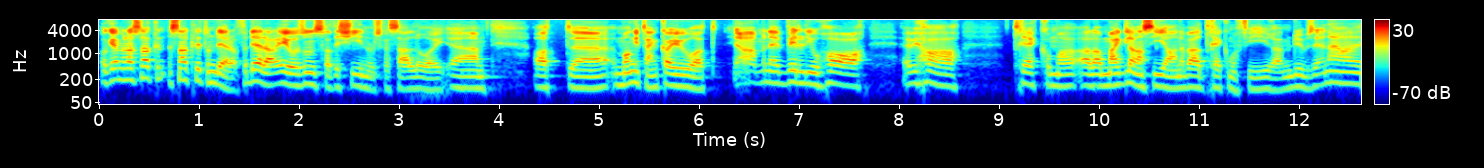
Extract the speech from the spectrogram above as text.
Ok, men la oss snakke, snakke litt om det, da. For det der er jo sånn strategi når du skal selge òg. at eh, mange tenker jo at ja, men jeg vil jo ha Jeg vil ha 3, eller megleren sier han er verdt 3,4, men du sier nei,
